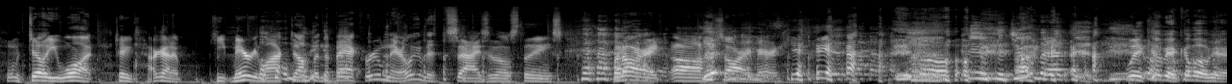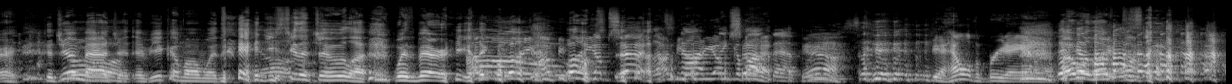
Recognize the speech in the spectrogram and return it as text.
I'm gonna tell you what. Take, I gotta keep Mary locked up in the back room there. Look at the size of those things. But all right, uh, sorry, Mary. Yeah, yeah. Dude, could you imagine? Wait, come here, come over here. Could you imagine if you come home with and you see the Cholula with Mary? Like, I'd be whoa, pretty upset. Let's I'd be not pretty think upset. about that, please. Yeah. Be a hell of a breed of animal. I would love to,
